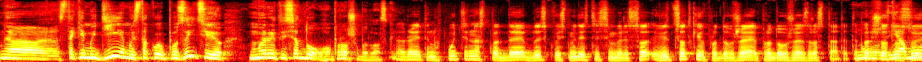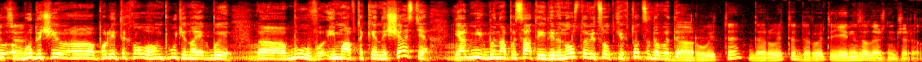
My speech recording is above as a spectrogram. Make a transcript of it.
е, з такими діями, з такою позицією миритися довго? Прошу, будь ласка. Рейтинг Путіна складає близько 87% продовжує, продовжує зростати. Тепер, що Ну, я бу- будучи е, політтехнологом Путіна, якби е, був і мав таке нещастя, я б міг би написати і 90%. Хто це доведе? Даруйте, даруйте, даруйте. Є і незалежні джерела.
